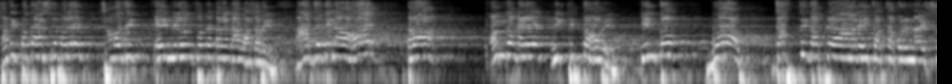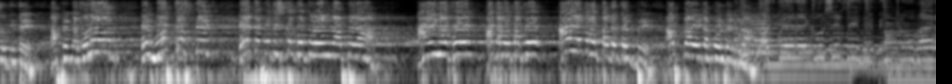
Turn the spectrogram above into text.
সঠিক পথে আসলে পারে সামাজিক এই মিলন পথে তারা গা ভাসাবে। আর যদি না হয়, তারা অন্ধকারে নিক্ষিপ্ত হবে। কিন্তু জাস্টিস আপনারা আর এই চর্চা করেন না ঈশ্বর দিতে। আপনার কাছে অনুরোধ, এই মত জাস্টিস এটা প্রতিষ্ঠা করতে না আপনারা। করবেন না। আজকের এই খুশির দিনে পিন্টু ভাইয়ের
